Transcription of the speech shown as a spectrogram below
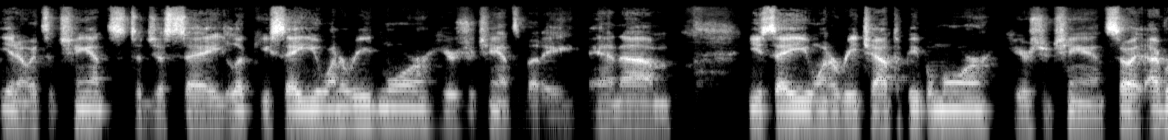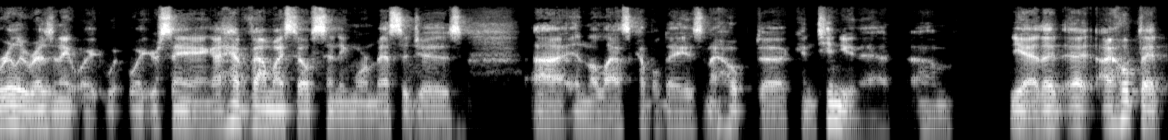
you know, it's a chance to just say, look, you say you want to read more. Here's your chance, buddy. And um, you say you want to reach out to people more here's your chance. So i, I really resonate with what you're saying. I have found myself sending more messages uh, in the last couple days and i hope to continue that. Um, yeah that uh, i hope that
